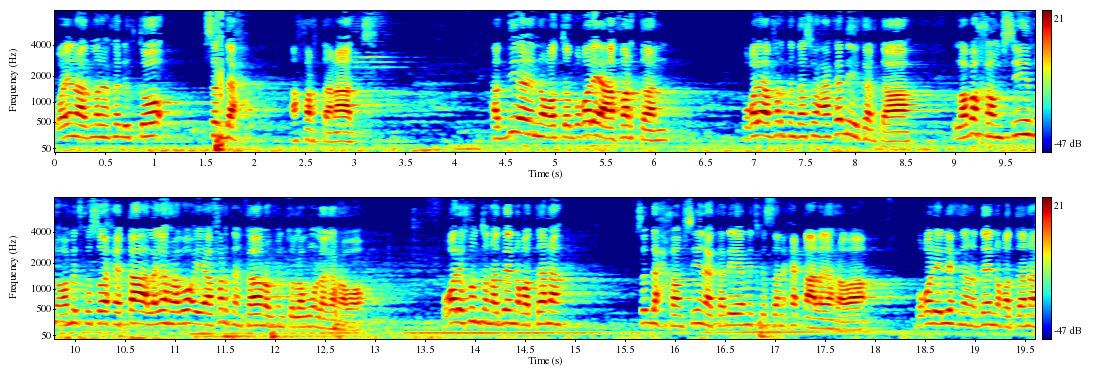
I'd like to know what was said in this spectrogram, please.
waa inaad marka ka dhigto saddex afartanaad. Haddii ay noqoto boqol iyo afartan boqol iyo afartankaas waxaa ka dhigi kartaa laba khamsiin oo mid kastoo xiqaa laga rabo iyo afartankaanoo bintu labuun laga rabo. boqol iyo konton hadday noqotona saddex khamsiina ka dhigay mid kastana xiqaa laga rabaa. boqol iyo lixdan hadday noqotona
